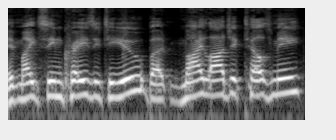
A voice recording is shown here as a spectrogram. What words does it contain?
it might seem crazy to you, but my logic tells me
